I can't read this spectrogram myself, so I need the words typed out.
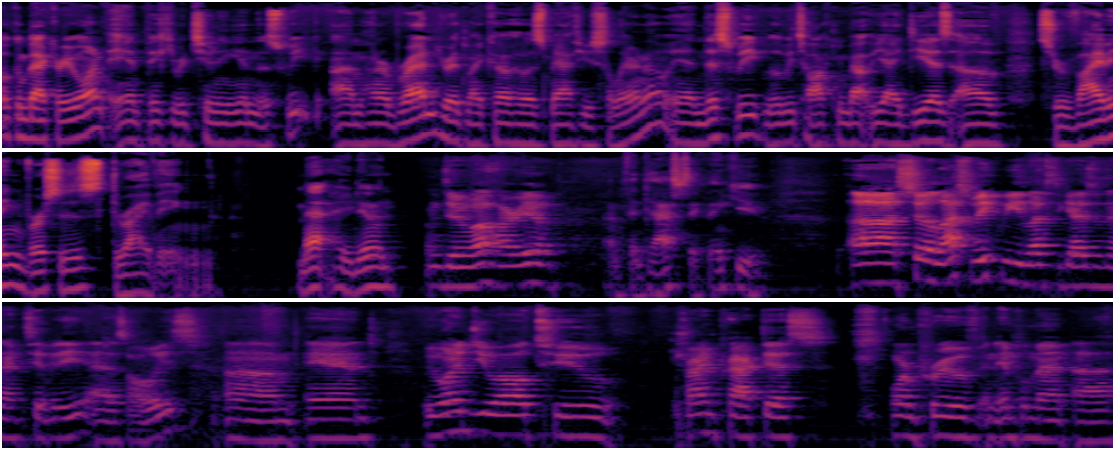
Welcome back, everyone, and thank you for tuning in this week. I'm Hunter Bratton here with my co-host Matthew Salerno, and this week we'll be talking about the ideas of surviving versus thriving. Matt, how you doing? I'm doing well. How are you? I'm fantastic, thank you. Uh, so last week we left you guys with an activity, as always, um, and we wanted you all to try and practice or improve and implement uh,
